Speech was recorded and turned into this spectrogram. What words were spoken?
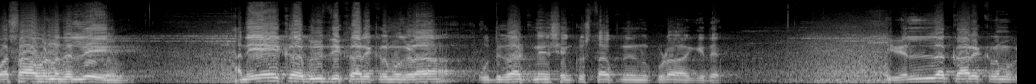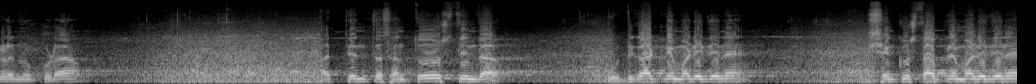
ಹೊಸ ಆವರಣದಲ್ಲಿ ಅನೇಕ ಅಭಿವೃದ್ಧಿ ಕಾರ್ಯಕ್ರಮಗಳ ಉದ್ಘಾಟನೆ, ಶಂಕುಸ್ಥಾಪನೆಯನ್ನು ಕೂಡ ಆಗಿದೆ. ಇವೆಲ್ಲ ಕಾರ್ಯಕ್ರಮಗಳನ್ನು ಕೂಡ ಅತ್ಯಂತ ಸಂತೋಷದಿಂದ ಉದ್ಘಾಟನೆ ಮಾಡಿದ್ದೇನೆ, ಶಂಕುಸ್ಥಾಪನೆ ಮಾಡಿದ್ದೇನೆ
